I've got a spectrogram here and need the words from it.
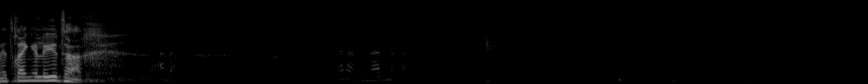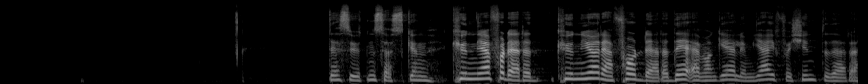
Vi trenger lyd her. Dessuten, søsken, kunngjør jeg jeg for dere det evangelium jeg forkynte dere,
